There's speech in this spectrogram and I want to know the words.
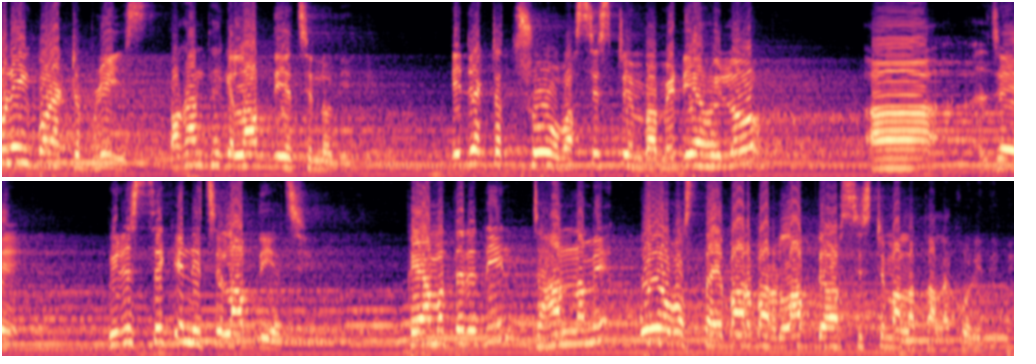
অনেক বড় একটা ব্রিজ, ওখান থেকে লাভ দিয়েছে নদীতে। এটা একটা থ্রো বা সিস্টেম বা মিডিয়া হইল যে ব্রিজ থেকে নিচে লাভ দিয়েছে। কেয়ামতের দিন জাহান নামে ওই অবস্থায় বারবার লাভ দেওয়ার সিস্টেম আল্লাহ তালা করে দিবে।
